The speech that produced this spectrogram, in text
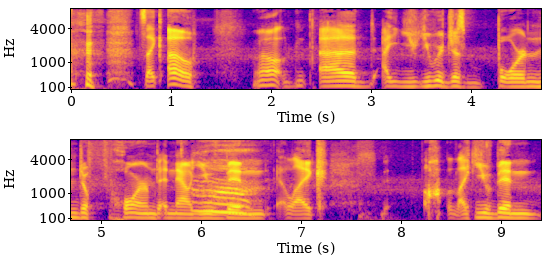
it's like, oh, well, uh, you you were just born deformed, and now you've been like, like you've been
